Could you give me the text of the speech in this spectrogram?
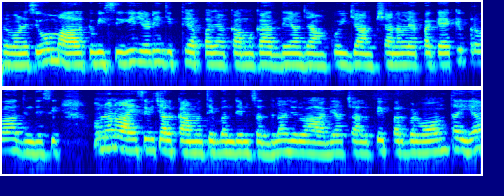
ਲਵਾਉਣੇ ਸੀ, ਉਹ ਮਾਲਕ ਵੀ ਸੀਗੇ ਜਿਹੜੇ ਜਿੱਥੇ ਆਪਾਂ ਜਾਂ ਕੰਮ ਕਰਦੇ ਆ ਜਾਂ ਕੋਈ ਜਾਣ ਪਛਾਣ ਵਾਲੇ ਆਪਾਂ ਕਹਿ ਕੇ ਭਰਵਾ ਦਿੰਦੇ ਸੀ। ਉਹਨਾਂ ਨੂੰ ਆਏ ਸੀ ਵੀ ਚੱਲ ਕੰਮ ਤੇ ਬੰਦੇ ਨੂੰ ਸੱਦਣਾ ਜਦੋਂ ਆ ਗਿਆ, ਚੱਲ ਪੇਪਰ ਬਣਵਾਉਣ ਤਾਂ ਹੀ ਆ,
